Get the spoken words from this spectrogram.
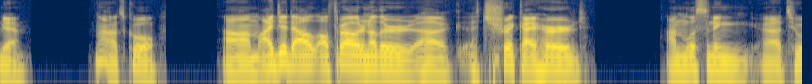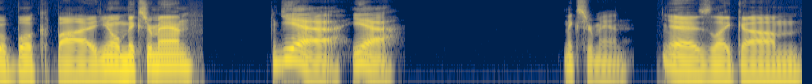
Yeah, no, that's cool. Um, I did. I'll I'll throw out another uh, trick I heard. I'm listening uh, to a book by you know Mixerman. Yeah, yeah. Mixerman. Yeah, it's like um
